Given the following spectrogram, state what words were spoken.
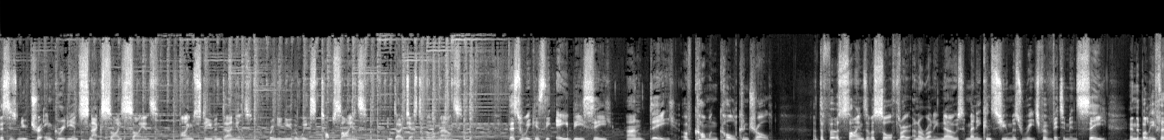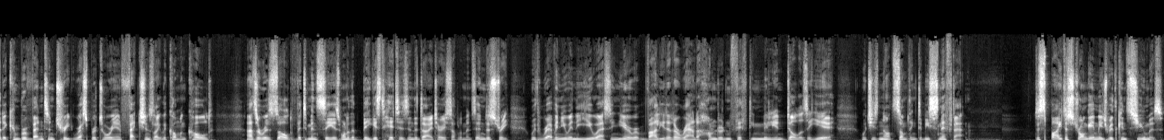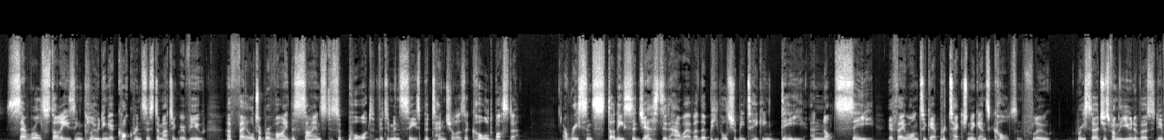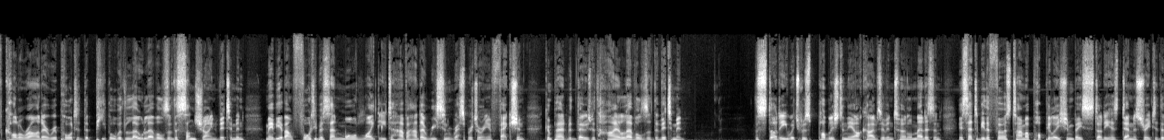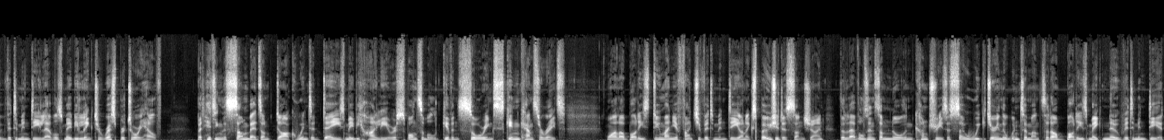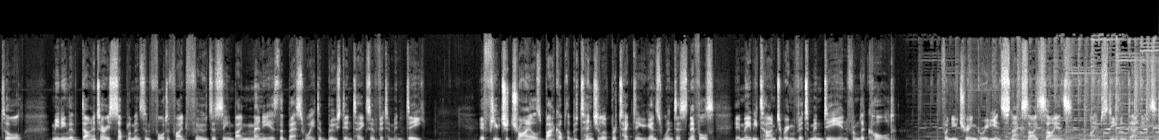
This is Nutra Ingredient Snack Size Science. I'm Stephen Daniels, bringing you the week's top science in digestible amounts. This week is the ABC and D of common cold control. At the first signs of a sore throat and a runny nose, many consumers reach for vitamin C, in the belief that it can prevent and treat respiratory infections like the common cold. As a result, vitamin C is one of the biggest hitters in the dietary supplements industry, with revenue in the US and Europe valued at around $150 million a year, which is not something to be sniffed at. Despite a strong image with consumers, several studies, including a Cochrane systematic review, have failed to provide the science to support vitamin C's potential as a cold buster. A recent study suggested, however, that people should be taking D and not C if they want to get protection against colds and flu. Researchers from the University of Colorado reported that people with low levels of the sunshine vitamin may be about 40% more likely to have had a recent respiratory infection compared with those with higher levels of the vitamin. The study, which was published in the Archives of Internal Medicine, is said to be the first time a population based study has demonstrated that vitamin D levels may be linked to respiratory health. But hitting the sunbeds on dark winter days may be highly irresponsible given soaring skin cancer rates. While our bodies do manufacture vitamin D on exposure to sunshine, the levels in some northern countries are so weak during the winter months that our bodies make no vitamin D at all, meaning that dietary supplements and fortified foods are seen by many as the best way to boost intakes of vitamin D. If future trials back up the potential of protecting against winter sniffles, it may be time to bring vitamin D in from the cold. For NutraIngredients Snack Size Science, I'm Stephen Daniels.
